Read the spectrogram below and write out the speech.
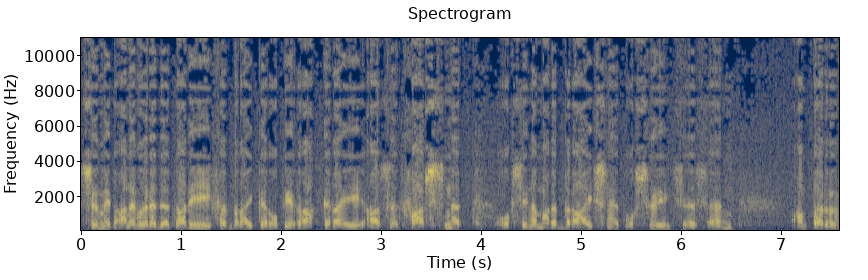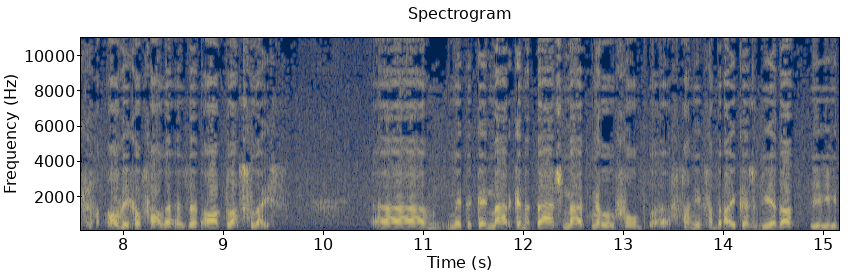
So met ander woorde, dit wat die verbruiker op die rak kry as 'n vars snit of sê net maar 'n braai snit of so iets is in amper al die gevalle is dit A-klas vleis. Ehm uh, met 'n kenmerkende persmerk nou vol van die verbruikers weet dat die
